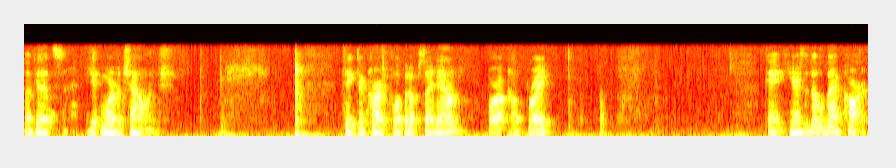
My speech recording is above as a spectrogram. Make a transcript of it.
Okay, let's get more of a challenge. Take your card, flip it upside down or upright. Okay, here's the double back card.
